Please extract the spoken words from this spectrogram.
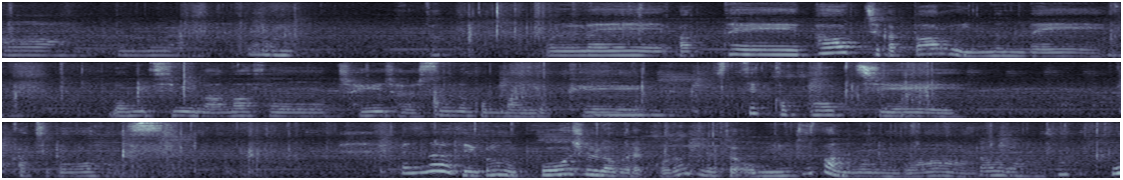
아, 별로야. 땡. 원래 마테 파우치가 따로 있는데 너무 짐이 많아서 제일 잘 쓰는 것만 이렇게 음. 스티커 파우치에 같이 넣어서 왔어. 옛날에도 이거 한번 보여주려고 그랬거든? 근데 진짜 엄두가 안 나는 거야. 너무 많아서? 오!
